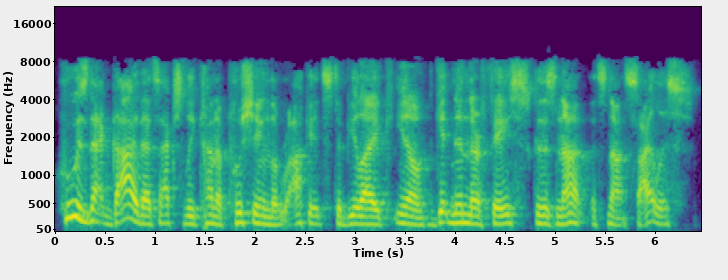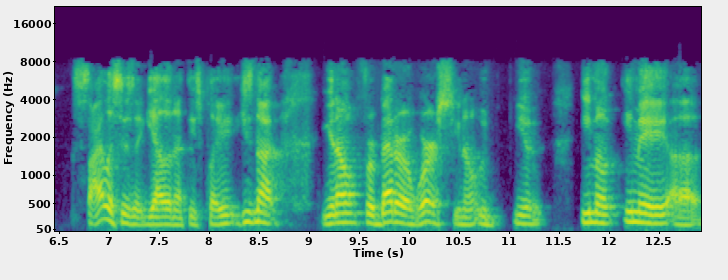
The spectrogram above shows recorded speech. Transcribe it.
who is that guy that's actually kind of pushing the Rockets to be like, you know, getting in their face? Because it's not it's not Silas. Silas isn't yelling at these players. He's not, you know, for better or worse, you know, you Ime, Ime uh,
